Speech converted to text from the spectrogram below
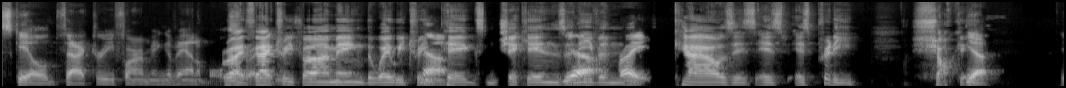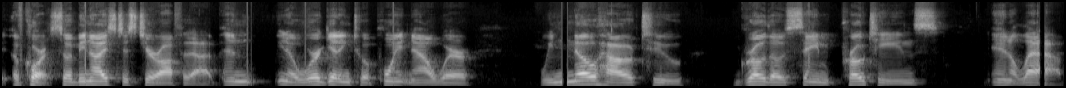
scaled factory farming of animals. Right, right? factory farming, the way we treat yeah. pigs and chickens yeah, and even right. cows is is is pretty shocking. Yeah. Of course. So it'd be nice to steer off of that. And you know, we're getting to a point now where we know how to grow those same proteins in a lab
